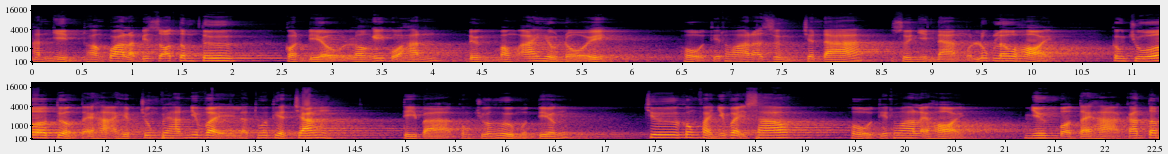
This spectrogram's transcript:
hắn nhìn thoáng qua là biết rõ tâm tư, còn điều lo nghĩ của hắn đừng mong ai hiểu nổi. hổ Thiết Hoa đã dừng chân đá rồi nhìn nàng một lúc lâu hỏi: "Công chúa tưởng tại hạ hiệp chung với hắn như vậy là thua thiệt chăng?" Tỷ bà công chúa hừ một tiếng, Chứ không phải như vậy sao? Hổ Thiết Hoa lại hỏi, Nhưng bọn tài hạ can tâm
